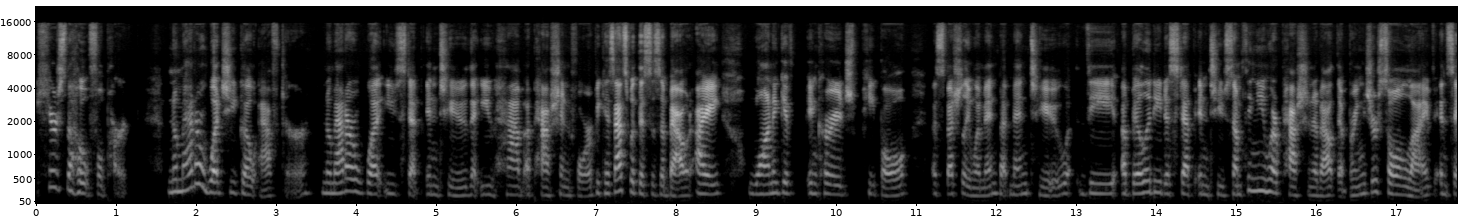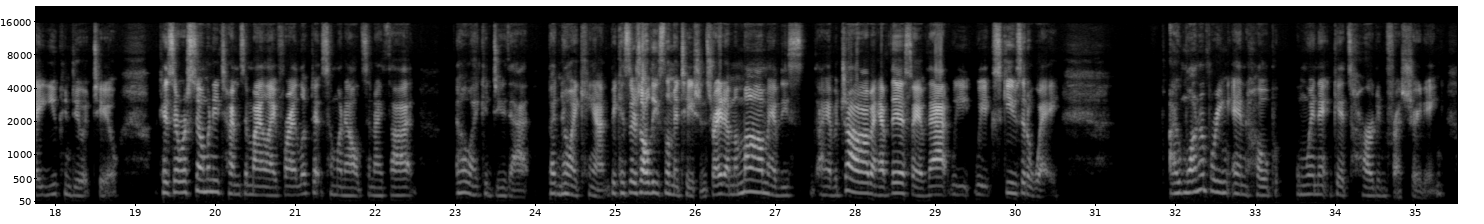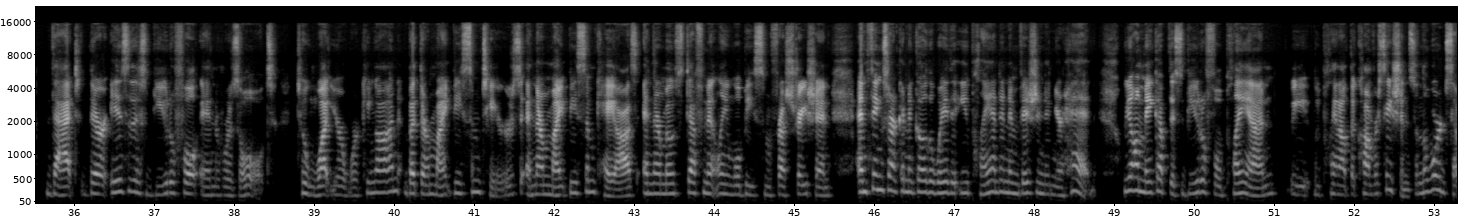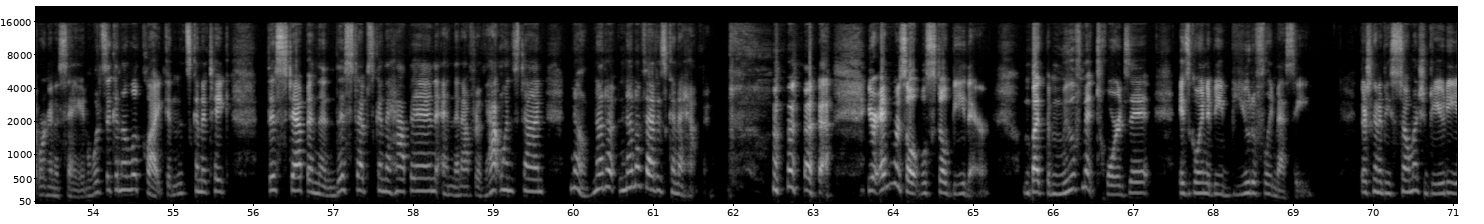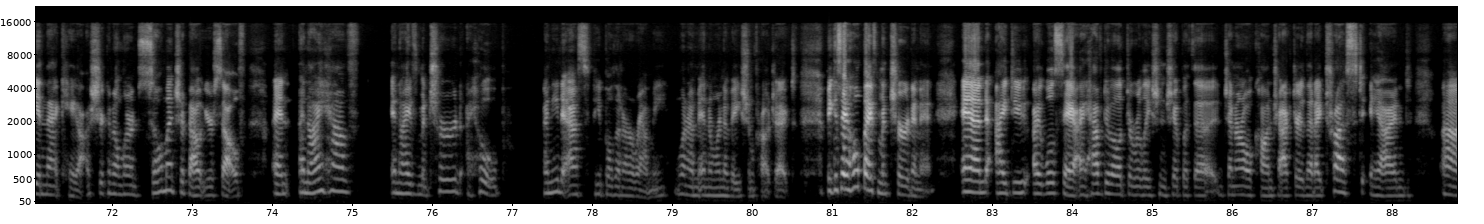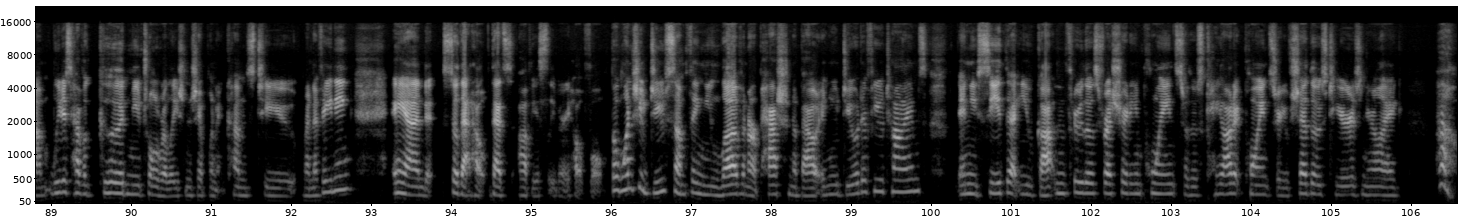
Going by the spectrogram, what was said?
here's the hopeful part no matter what you go after, no matter what you step into that you have a passion for, because that's what this is about. I want to give encourage people, especially women, but men too, the ability to step into something you are passionate about that brings your soul alive and say, you can do it too. Because there were so many times in my life where I looked at someone else and I thought, oh, I could do that but no i can't because there's all these limitations right? I'm a mom i have these i have a job i have this i have that. We we excuse it away. I want to bring in hope when it gets hard and frustrating that there is this beautiful end result to what you're working on, but there might be some tears and there might be some chaos and there most definitely will be some frustration and things aren't going to go the way that you planned and envisioned in your head. We all make up this beautiful plan. We we plan out the conversations and the words that we're going to say and what's it going to look like and it's going to take this step and then this step's going to happen and then after that one's done. No, none of none of that is going to happen. your end result will still be there, but the movement towards it is going to be beautifully messy. There's going to be so much beauty in that chaos. You're going to learn so much about yourself. And and I have and I've matured, I hope, I need to ask people that are around me when I'm in a renovation project because I hope I've matured in it. And I do, I will say, I have developed a relationship with a general contractor that I trust. And um, we just have a good mutual relationship when it comes to renovating. And so that help, that's obviously very helpful. But once you do something you love and are passionate about, and you do it a few times, and you see that you've gotten through those frustrating points or those chaotic points, or you've shed those tears, and you're like, oh,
